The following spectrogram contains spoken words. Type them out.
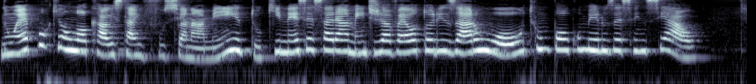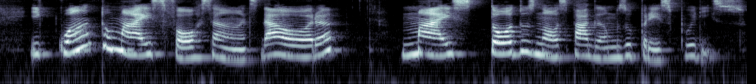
Não é porque um local está em funcionamento que necessariamente já vai autorizar um outro um pouco menos essencial. E quanto mais força antes da hora, mais todos nós pagamos o preço por isso.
